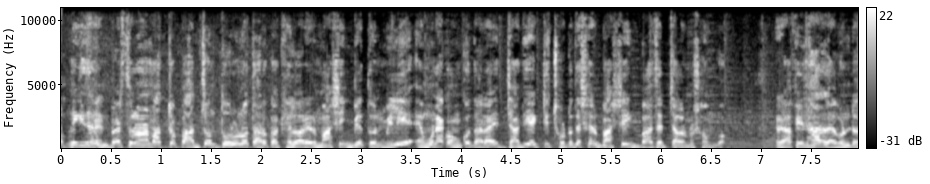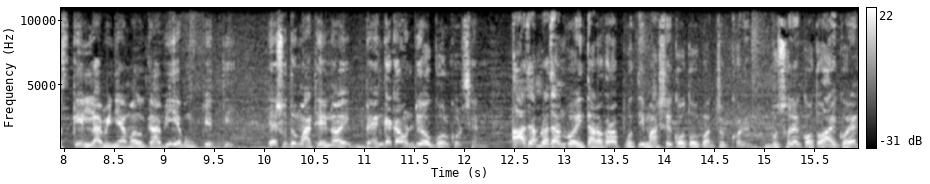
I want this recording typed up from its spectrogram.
আপনি কি জানেন, বার্সেলোনার মাত্র পাঁচজন তরুণ ও তারকা খেলোয়াড়ের মাসিক বেতন মিলিয়ে এমন এক অঙ্ক দাঁড়ায় যা দিয়ে একটি ছোট দেশের বার্ষিক বাজেট চালানো সম্ভব। রাফিনহা, লেভনডস্কি লামিনিয়ামল গাবি এবং পেদ্দি, এ শুধু মাঠেই নয়, ব্যাংক অ্যাকাউন্টেও গোল করছেন। আজ আমরা জানব এই তারকারা প্রতি মাসে কত উপার্জন করেন, বছরে কত আয় করেন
